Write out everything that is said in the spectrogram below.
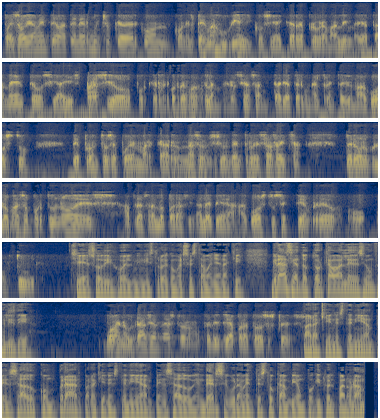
Pues obviamente va a tener mucho que ver con, con el tema jurídico, si hay que reprogramarla inmediatamente o si hay espacio, porque recordemos que la emergencia sanitaria termina el 31 de agosto, de pronto se puede marcar una solución dentro de esa fecha, pero lo, más oportuno es aplazarlo para finales de agosto, septiembre o octubre. Sí, eso dijo el ministro de Comercio esta mañana aquí. Gracias, doctor Cabal, le deseo un feliz día. Bueno, gracias Néstor, un feliz día para todos ustedes. Para quienes tenían pensado comprar, para quienes tenían pensado vender, seguramente esto cambia un poquito el panorama.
